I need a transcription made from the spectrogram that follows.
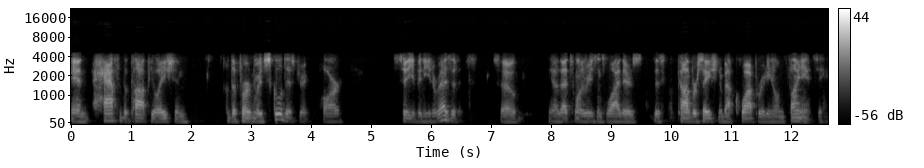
And half of the population of the Fern Ridge School District are city of Veneta residents. So, you know, that's one of the reasons why there's this conversation about cooperating on financing.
